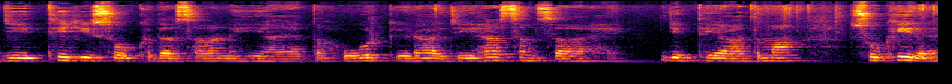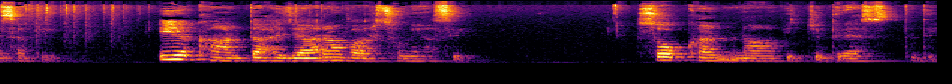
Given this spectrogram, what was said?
ਜੇ ਇੱਥੇ ਹੀ ਸੁੱਖ ਦਾ ਸਾਹ ਨਹੀਂ ਆਇਆ ਤਾਂ ਹੋਰ ਕਿਹੜਾ ਅਜਿਹਾ ਸੰਸਾਰ ਹੈ ਜਿੱਥੇ ਆਤਮਾ ਸੁਖੀ ਰਹਿ ਸਕੇ? ਇਹ ਅਖਾਣ ਤਾਂ ਹਜ਼ਾਰਾਂ ਵਾਰ ਸੁਣਿਆ ਸੀ। ਸੁੱਖ ਨਾ ਵਿੱਚ ਗ੍ਰਸਤ ਦੇ,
